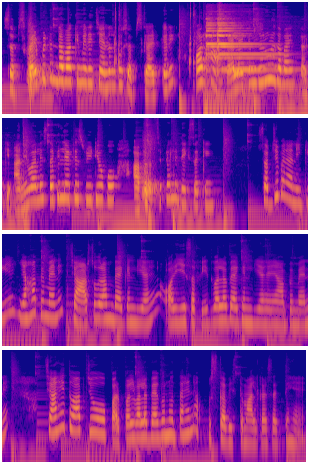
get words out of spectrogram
सब्सक्राइब बटन दबा के मेरे चैनल को सब्सक्राइब करें और हाँ बेल आइकन ज़रूर दबाएँ ताकि आने वाले सभी लेटेस्ट वीडियो को आप सबसे पहले देख सकें। सब्ज़ी बनाने के लिए यहाँ पे मैंने 400 ग्राम बैगन लिया है और ये सफ़ेद वाला बैगन लिया है यहाँ पे मैंने। चाहे तो आप जो पर्पल वाला बैगन होता है ना, उसका भी इस्तेमाल कर सकते हैं।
